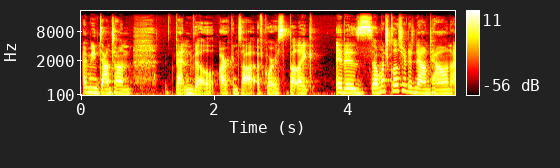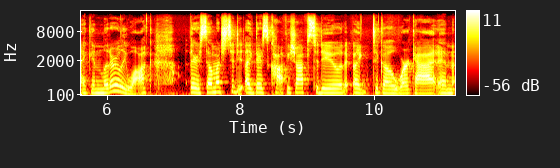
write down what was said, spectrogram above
I mean downtown Bentonville, Arkansas, of course, but like it is so much closer to downtown. I can literally walk. There's so much to do. Like there's coffee shops to do, like to go work at, and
